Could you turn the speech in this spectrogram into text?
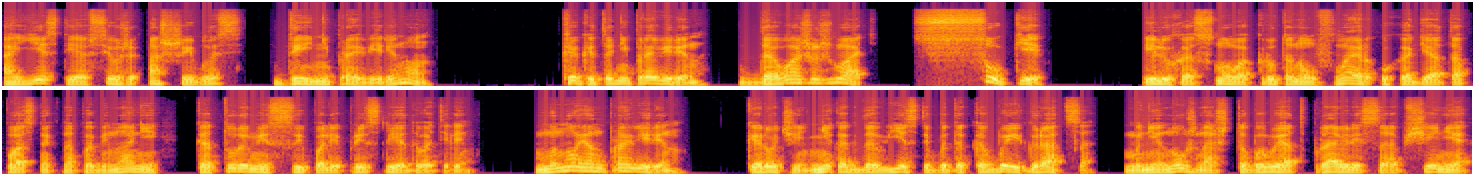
А если я все же ошиблась, да и не проверен он? Как это не проверен? Да ваша ж мать! Суки! Илюха снова крутанул флайер, уходя от опасных напоминаний, которыми сыпали преследователи. Мной он проверен. Короче, некогда в «если бы до КБ» играться. Мне нужно, чтобы вы отправили сообщение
